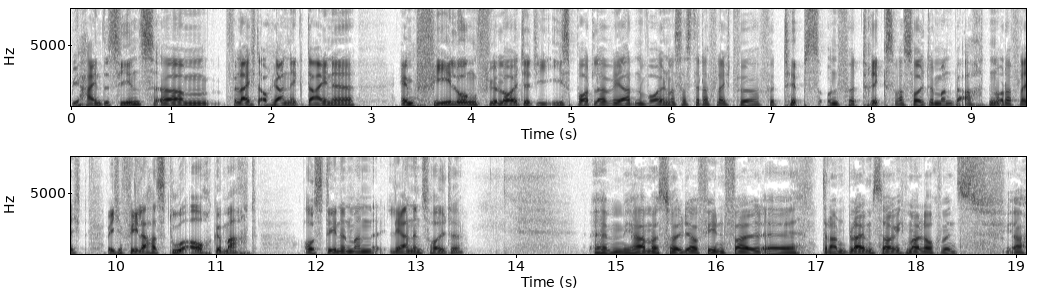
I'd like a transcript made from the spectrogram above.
Behind the Scenes. Ähm, vielleicht auch, Yannick, deine Empfehlung für Leute, die E-Sportler werden wollen? Was hast du da vielleicht für, für Tipps und für Tricks? Was sollte man beachten? Oder vielleicht, welche Fehler hast du auch gemacht, aus denen man lernen sollte? Ähm, ja, man sollte auf jeden Fall äh, dranbleiben, sage ich mal, auch wenn es ja,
